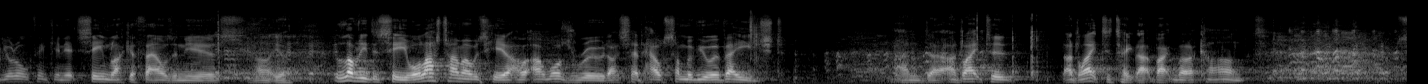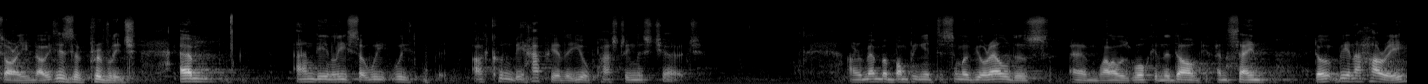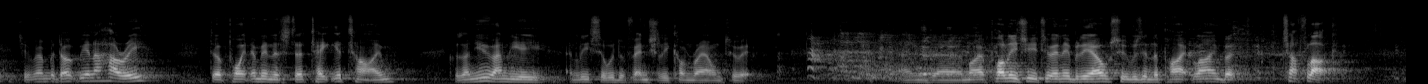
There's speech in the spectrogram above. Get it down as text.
You're all thinking it seemed like a thousand years, aren't you? Lovely to see you. Well, last time I was here, I, I was rude. I said how some of you have aged. And uh, I'd, like to, I'd like to take that back, but I can't. Sorry, no, it is a privilege. Um, Andy and Lisa, we, we, I couldn't be happier that you're pastoring this church. I remember bumping into some of your elders um, while I was walking the dog and saying, Don't be in a hurry. Do you remember? Don't be in a hurry to appoint a minister, take your time, because I knew Andy and Lisa would eventually come round to it. and uh, my apology to anybody else who was in the pipeline, but tough luck.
